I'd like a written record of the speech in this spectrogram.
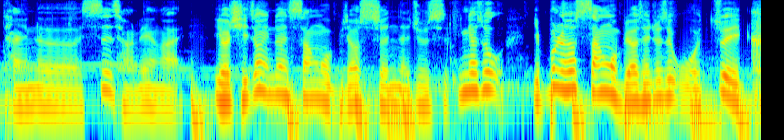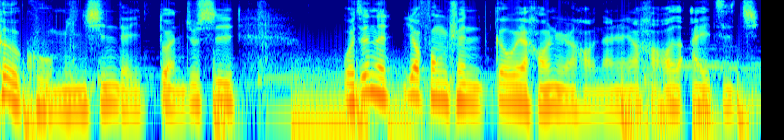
谈了四场恋爱，有其中一段伤我比较深的，就是应该说也不能说伤我比较深，就是。是我最刻骨铭心的一段，就是我真的要奉劝各位好女人、好男人，要好好的爱自己。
